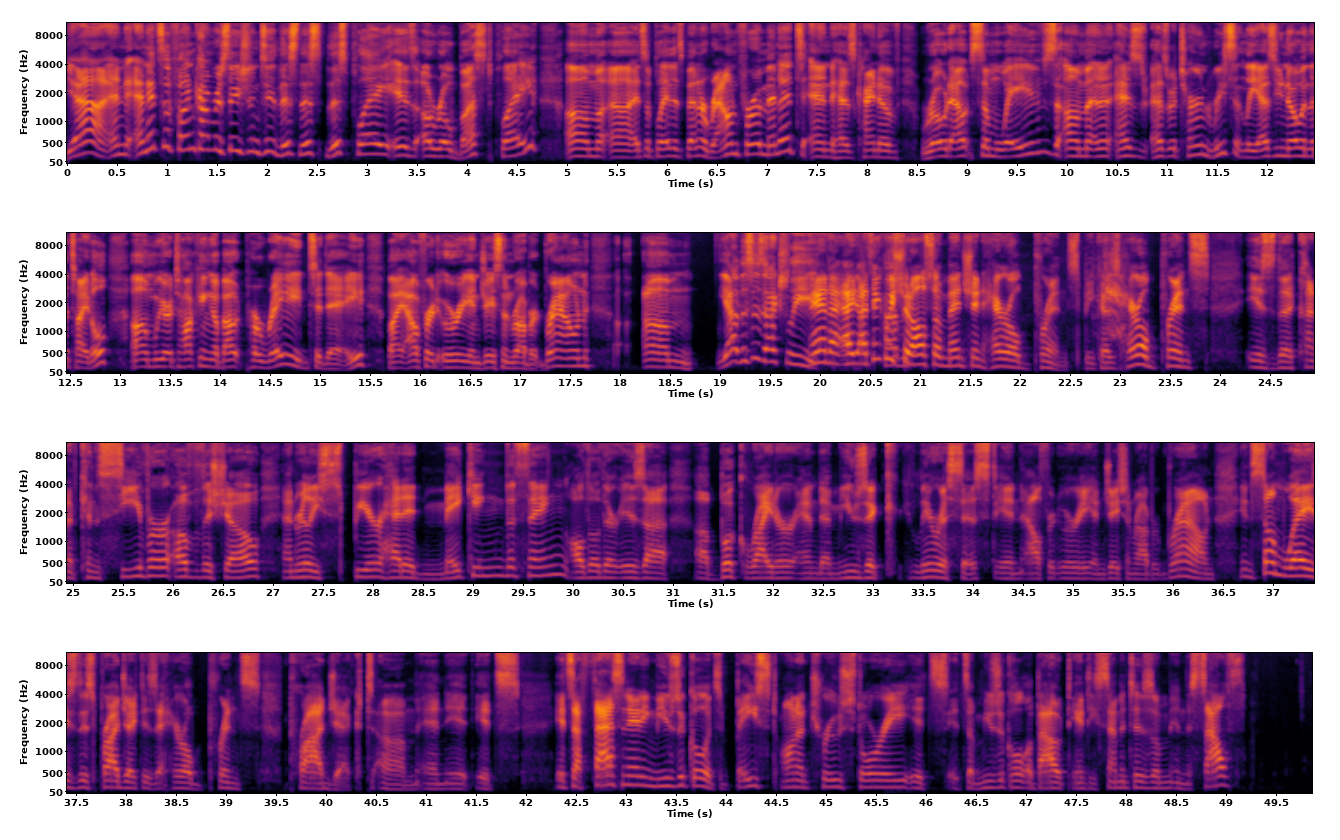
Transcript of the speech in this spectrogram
Yeah, and and it's a fun conversation too. This this this play is a robust play. Um, uh, it's a play that's been around for a minute and has kind of rode out some waves. Um, and has has returned recently, as you know in the title. Um, we are talking about Parade today by Alfred Uhry and Jason Robert Brown. Um. Yeah, this is actually. And I, I think we should also mention Harold Prince because Harold Prince is the kind of conceiver of the show and really spearheaded making the thing. Although there is a, a book writer and a music lyricist in Alfred Uhry and Jason Robert Brown, in some ways, this project is a Harold Prince project. Um, and it it's it's a fascinating musical. It's based on a true story. It's it's a musical about anti-Semitism in the South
